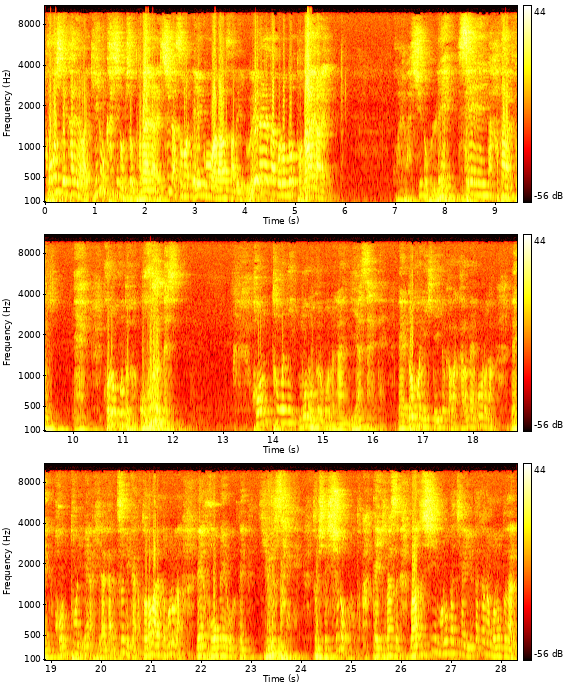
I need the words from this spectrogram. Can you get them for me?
こうして彼らは義の歌詞の人と唱えられ主がその栄光を表すために植えられたものと唱えられる。これは主の霊精霊が働く時ね。このことが起こるんです。本当に盲目の者が癒されね、どこに生きていいのかわからない者が、ね、本当に目が開かれ罪から囚われた者が、ね、方面を、ね、許されてそして主のものとなっていきます。貧しい者たちが豊かなものとなる。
